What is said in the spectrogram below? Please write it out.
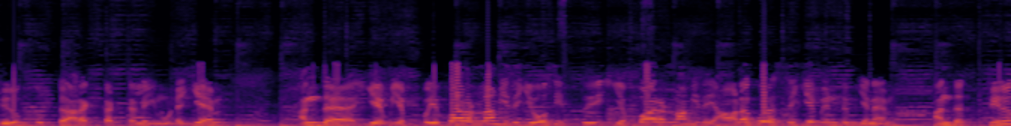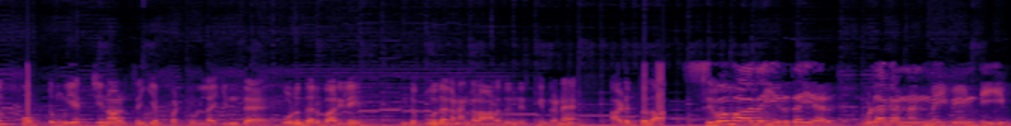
திருக்கூட்டு அறக்கட்டளையினுடைய அந்த எவ்வாறெல்லாம் இதை யோசித்து எவ்வாறெல்லாம் இதை அழகுற செய்ய வேண்டும் என அந்த திருக்கூட்டு முயற்சினால் செய்யப்பட்டுள்ள இந்த கொடு தர்பாரிலே இந்த பூதகணங்களானது நிற்கின்றன. அடுத்ததாக சிவபாத இருதயர் உலக நன்மை வேண்டி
